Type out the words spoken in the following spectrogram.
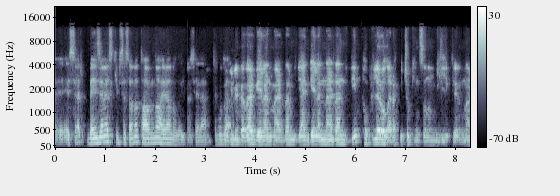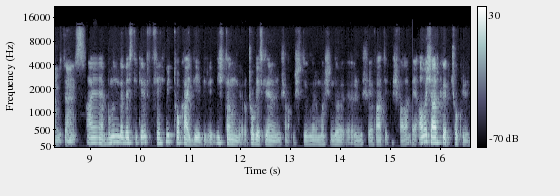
eser. Benzemez kimse sana tavrına hayran olayım mesela. İşte bu da. Bugüne kadar gelenlerden yani gelenlerden dediğim popüler olarak birçok insanın bildiklerinden bir tanesi. Aynen. Bunun da bestekeri Fehmi Tokay diye biri. Hiç tanımıyorum. Çok eskiden ölmüş. 60'lı yılların başında ölmüş, vefat etmiş falan. E, ama şarkı çok ünlü.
